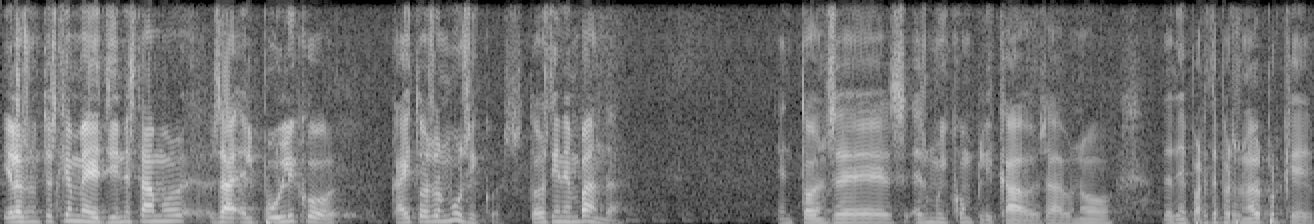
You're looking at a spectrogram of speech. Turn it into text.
Y el asunto es que en Medellín estamos, o sea, el público, casi todos son músicos, todos tienen banda. Entonces es muy complicado, o sea, uno, desde mi parte personal, porque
